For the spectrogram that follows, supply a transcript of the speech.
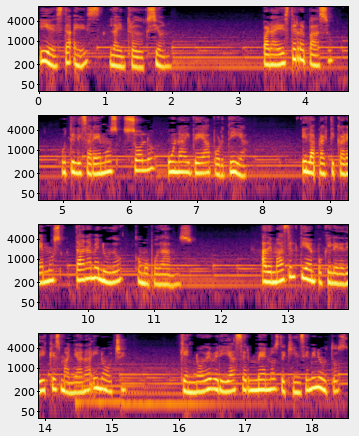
y esta es la introducción. Para este repaso, utilizaremos solo una idea por día y la practicaremos tan a menudo como podamos. Además del tiempo que le dediques mañana y noche, que no debería ser menos de 15 minutos,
